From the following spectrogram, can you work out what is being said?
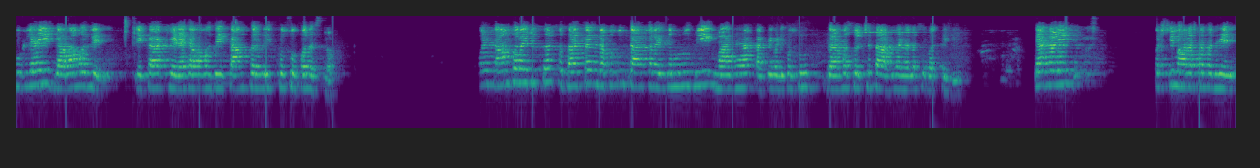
कुठल्याही गावामध्ये एका खेड्या गावामध्ये काम करणे इतकं सोपं नसतं. पण काम करायचं तर स्वतःच्या घरापासून काम करायचं म्हणून मी माझ्या काटेवाडीपासून ग्राम स्वच्छता अभियानाला सुरुवात केली. त्या काळी पश्चिम महाराष्ट्रामध्ये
